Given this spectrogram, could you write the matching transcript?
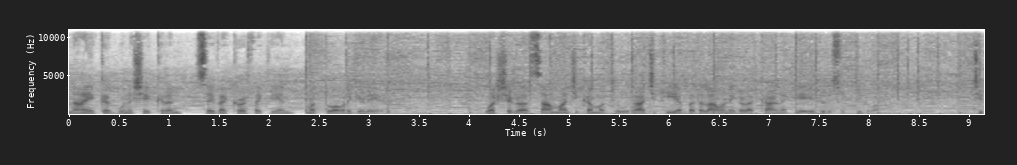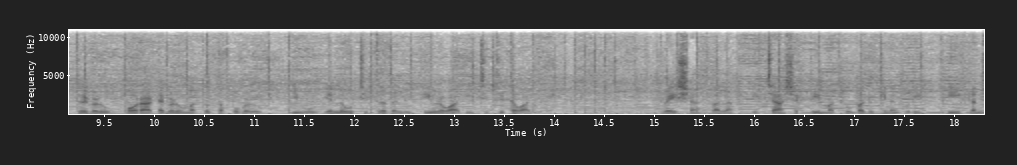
ನಾಯಕ ಗುಣಶೇಖರನ್ ಸೈವಕರ್ತಕಿಯನ್ ಮತ್ತು ಅವರ ಗೆಳೆಯರು. ವರ್ಷಗಳ ಸಾಮಾಜಿಕ ಮತ್ತು ರಾಜಕೀಯ ಬದಲಾವಣೆಗಳ ಕಾರಣಕ್ಕೆ ಎದುರಿಸುತ್ತಿರುವ ಚಿತ್ರಗಳು, ಹೋರಾಟಗಳು ಮತ್ತು ತಪ್ಪುಗಳು, ಇವು ಎಲ್ಲವೂ ಚಿತ್ರದಲ್ಲಿ ತೀವ್ರವಾಗಿ ಚಿತ್ರಿತವಾಗಿವೆ. ದ್ವೇಷ, ಬಲ, ಇಚ್ಛಾಶಕ್ತಿ ಮತ್ತು ಬದುಕಿನ ಗುರಿ, ಈ ತನ್ನ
